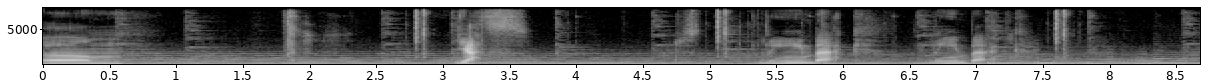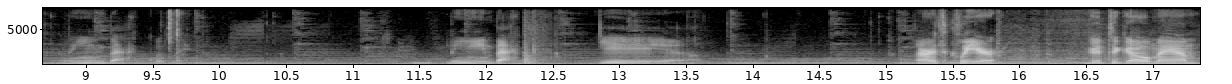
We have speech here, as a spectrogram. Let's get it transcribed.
Um. Yes. Just lean back. Lean back. Lean back with me. Lean back. Yeah. Alright, it's clear. Good to go, ma'am.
